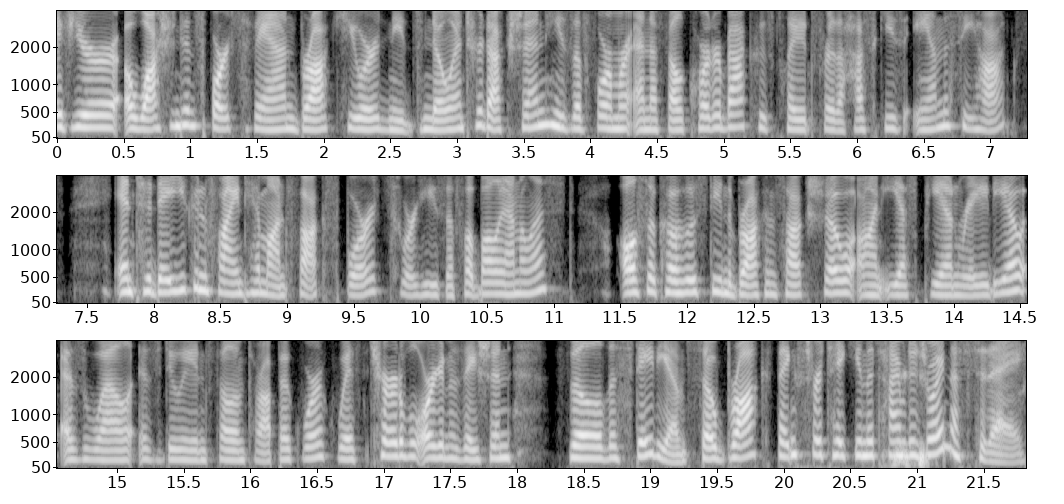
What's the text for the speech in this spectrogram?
If you're a Washington sports fan, Brock Huard needs no introduction. He's a former NFL quarterback who's played for the Huskies and the Seahawks. And today you can find him on Fox Sports, where he's a football analyst, also co hosting the Brock and Salk show on ESPN Radio, as well as doing philanthropic work with charitable organization Fill the Stadium. So, Brock, thanks for taking the time to join us today.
